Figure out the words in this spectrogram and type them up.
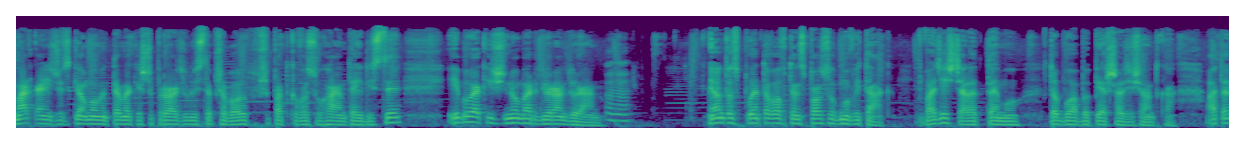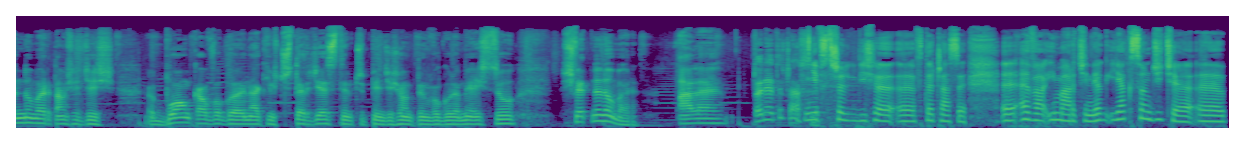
Marka Niczyckiego moment temu, jak jeszcze prowadził listę przebojów, przypadkowo słuchałem tej listy i był jakiś numer Duran Duran. I on to spuentował w ten sposób, mówi tak, 20 lat temu to byłaby pierwsza dziesiątka, a ten numer tam się gdzieś błąkał w ogóle na jakimś 40 czy 50 w ogóle miejscu. Świetny numer, ale to nie te czasy. Nie wstrzelili się e, w te czasy. E, Ewa i Marcin, jak, jak sądzicie? e,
